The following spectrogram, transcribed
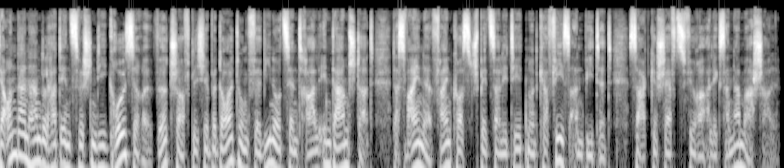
Der Onlinehandel hat inzwischen die größere wirtschaftliche Bedeutung für Vino Zentral in Darmstadt, das Weine, Feinkostspezialitäten und Cafés anbietet, sagt Geschäftsführer Alexander Marschall.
